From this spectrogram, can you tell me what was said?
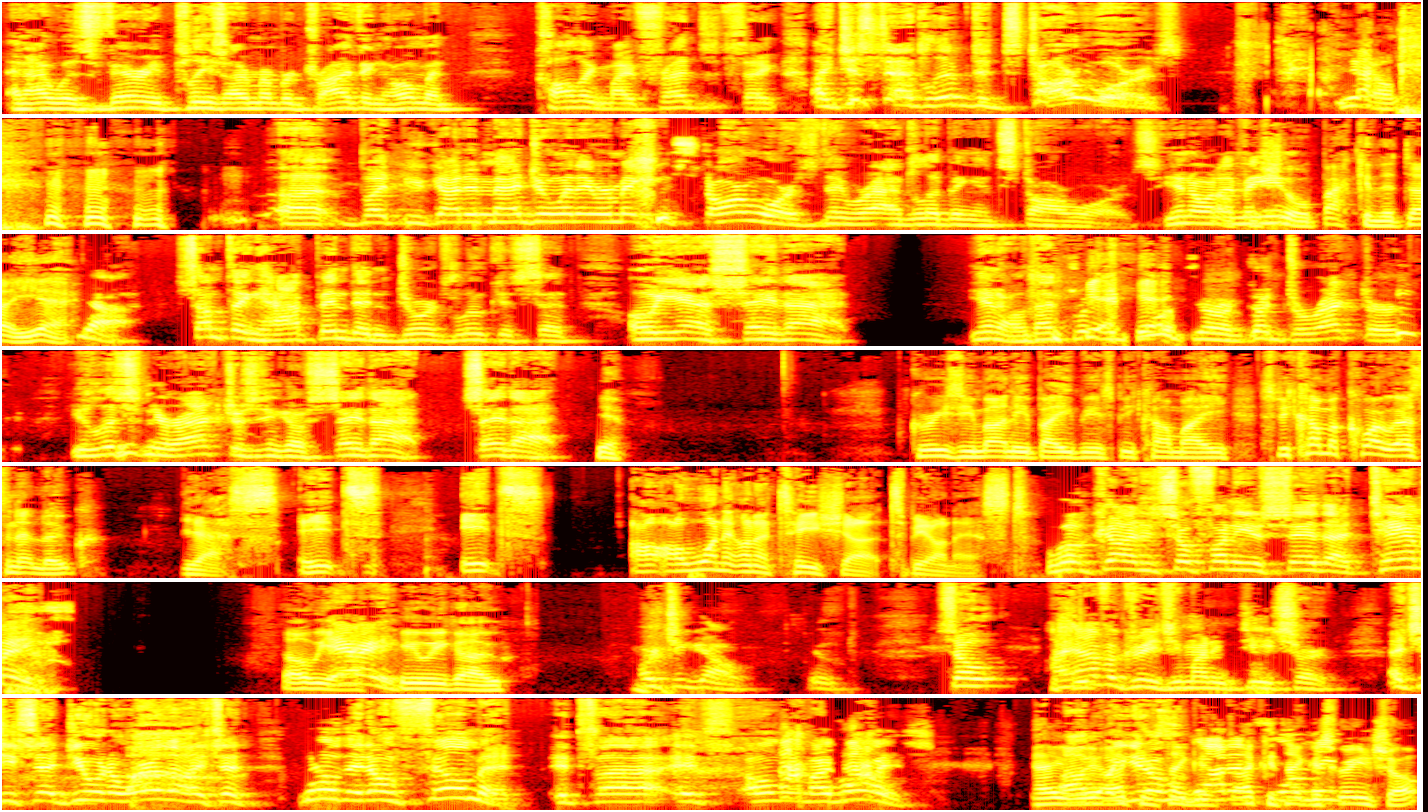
And I was very pleased. I remember driving home and calling my friends and saying, I just ad libbed in Star Wars. You know, uh, but you got to imagine when they were making Star Wars, they were ad libbing in Star Wars. You know what Oh, I for mean? sure. Back in the day, yeah. yeah, something happened, and George Lucas said, "Oh yeah, say that." You know, that's what Yeah, you do yeah. if you're a good director. You listen to your actors and you go, "Say that, say that." Greasy money, baby, has become a it's become a quote, hasn't it, Luke? Yes, it's it's. I, I want it on a T-shirt, to be honest. Well, God, it's so funny you say that, Tammy. Oh yeah, Gary. here we go. Where'd you go, dude? So I have a Greasy Money T-shirt, and she said, "Do you want to wear them?" I said, "No, they don't film it. It's uh, it's only my voice." Hey, Uh, I you know can take a, got it I can take a me? screenshot.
